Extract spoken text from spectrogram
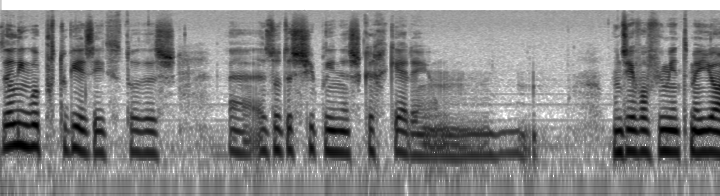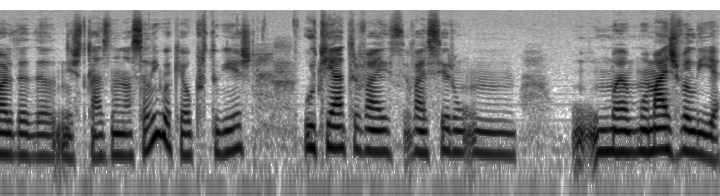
da língua portuguesa portuguesa e de todas uh, as outras disciplinas que requerem um, um desenvolvimento maior, da, da, neste caso, da nossa língua, que é o português, o teatro vai, vai ser um, uma, uma mais-valia,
